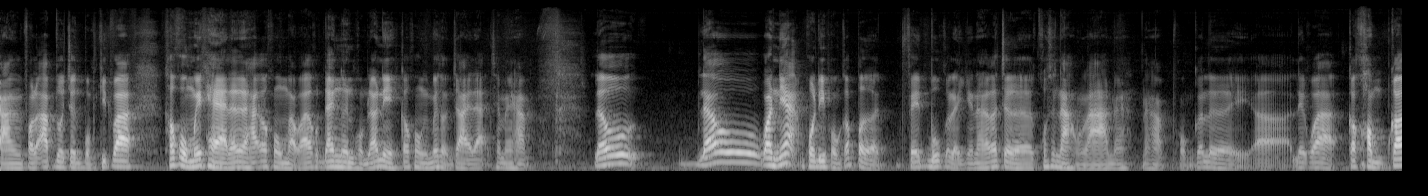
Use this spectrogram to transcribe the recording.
การ follow up โดยจนผมคิดว่าเขาคงไม่แคร์แล้วนะฮะก็คงแบบว่าได้เงินผมแล้วนี่ก็คงไม่สนใจแล้วใช่ไหมครับ แล้ว แล้ววันเนี้ยพอดีผมก็เปิด Facebook อะไรอย่างเงี้ยนะแล้วก็เจอโฆษณาของร้านนะนะครับ ผมก็เลยเอ่อเรียกว่าก็คอมก็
